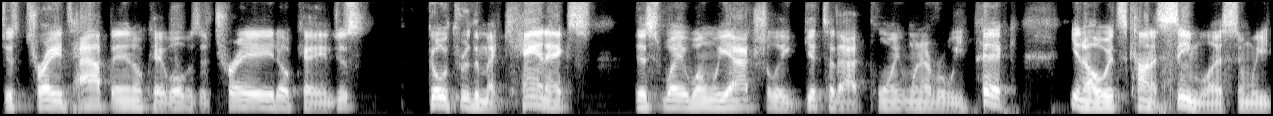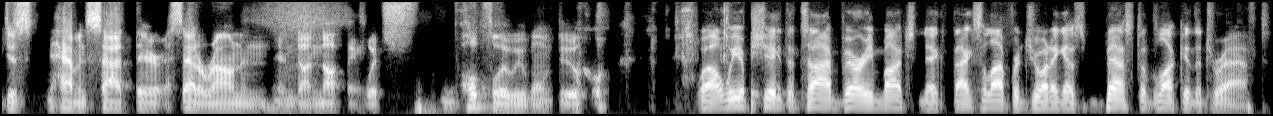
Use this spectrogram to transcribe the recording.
just trades happen. Okay what was a trade? Okay and just go through the mechanics this way when we actually get to that point whenever we pick you know it's kind of seamless and we just haven't sat there sat around and, and done nothing which hopefully we won't do well we appreciate the time very much nick thanks a lot for joining us best of luck in the draft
